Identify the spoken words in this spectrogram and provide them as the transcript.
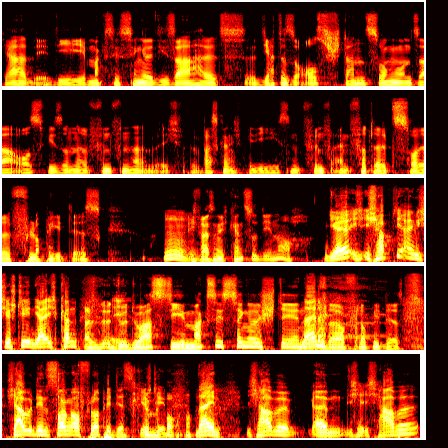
ja, die, die Maxi-Single, die sah halt, die hatte so Ausstanzungen und sah aus wie so eine 5, ich weiß gar nicht, wie die hießen, 5 ein Viertel Zoll Floppy-Disk hm. Ich weiß nicht, kennst du die noch? Ja, ich, ich habe die eigentlich hier stehen. Ja, ich kann. Also du, ich, du hast die Maxi-Single stehen nein, oder Floppy Disk? ich habe den Song auf Floppy Disk hier genau. stehen. Nein, ich habe, ähm, ich, ich habe,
